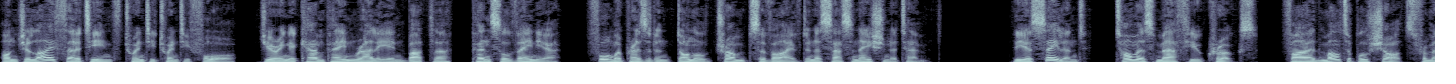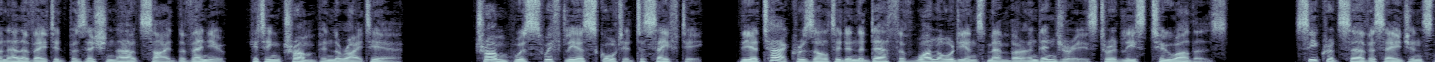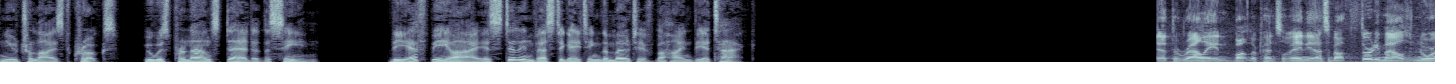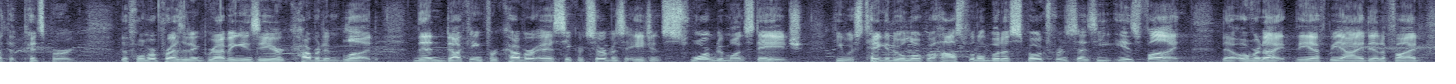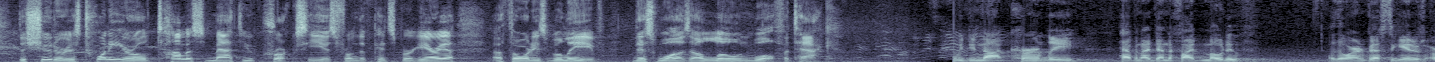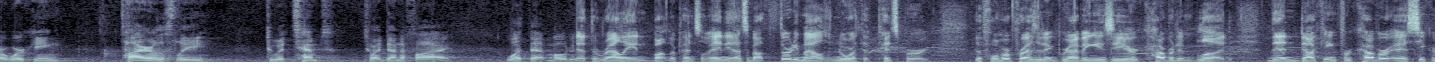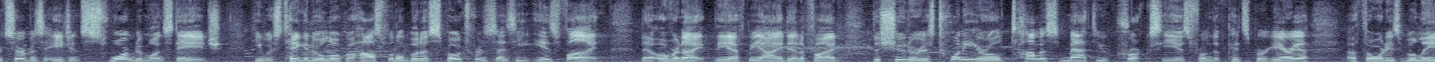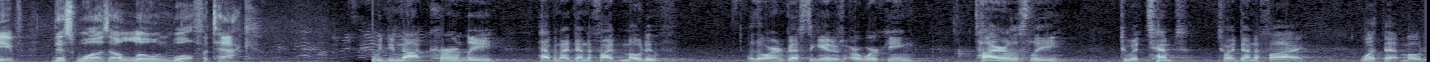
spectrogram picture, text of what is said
On July 13, 2024, during a campaign rally in Butler, Pennsylvania, former President Donald Trump survived an assassination attempt. The assailant, Thomas Matthew Crooks, fired multiple shots from an elevated position outside the venue, hitting Trump in the right ear. Trump was swiftly escorted to safety. The attack resulted in the death of one audience member and injuries to at least two others. Secret Service agents neutralized Crooks, who was pronounced dead at the scene. The FBI is still investigating the motive behind the attack. At the rally in Butler, Pennsylvania, that's about 30 miles north of Pittsburgh. The former president grabbing his ear, covered in blood, then ducking for cover as Secret Service agents swarmed him on stage. He was taken to a local hospital, but a spokesman says he is fine. Now, overnight, the FBI identified the shooter as 20 year old Thomas Matthew Crooks. He is from the Pittsburgh area. Authorities believe this was a lone wolf attack. We do not currently have an identified motive, although our investigators are working tirelessly to attempt to identify what that motive. At the rally in Butler, Pennsylvania, that's about 30 miles north of Pittsburgh. The former president grabbing his ear, covered in blood, then ducking for cover as Secret Service agents swarmed him on stage. He was taken to a local hospital, but a spokesman says he is fine. Now, overnight, the FBI identified the shooter as 20 year old Thomas Matthew Crooks. He is from the Pittsburgh area. Authorities believe this was a lone wolf attack. We do not currently have an identified motive, although our investigators are working tirelessly to attempt to identify what that motive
